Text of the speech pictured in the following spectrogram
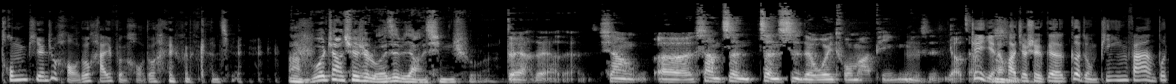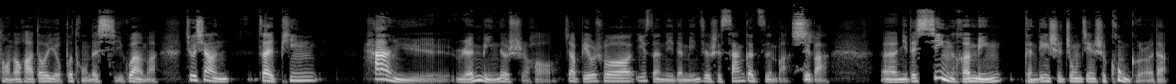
通篇就好多嗨粉，好多嗨粉的感觉。啊，不过这样确实逻辑比较清楚。对啊对啊对啊，像呃像正正式的威妥玛拼音也是要这样。这一点的话，就是各各种拼音方案不同的话，都有不同的习惯嘛。就像在拼汉语人名的时候，就比如说伊森，你的名字是三个字嘛，是对吧？呃，你的姓和名肯定是中间是空格的，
